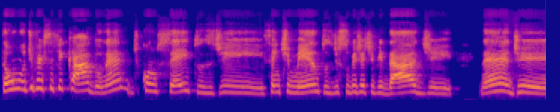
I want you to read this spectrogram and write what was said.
tão diversificado, né? De conceitos, de sentimentos, de subjetividade, né? De,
